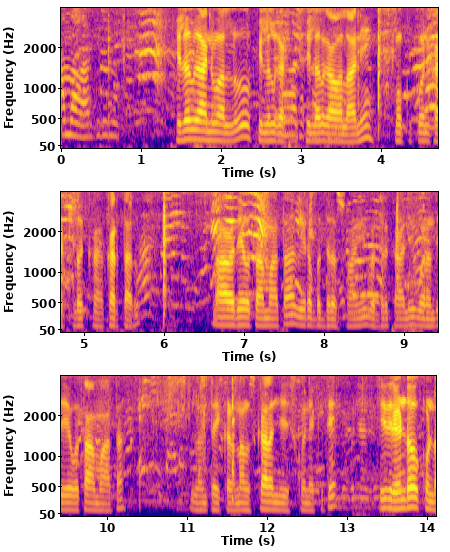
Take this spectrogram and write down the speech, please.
ఓం పిల్లలు కాని వాళ్ళు పిల్లలు కట్ పిల్లలు కావాలని మొక్కుకొని కట్ల కడతారు. నాగదేవతామాత వీరభద్రస్వామి భద్రకాళి వనదేవతామాత వీళ్ళంతా ఇక్కడ నమస్కారం చేసుకొని ఎక్కితే ఇది రెండవ కొండ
